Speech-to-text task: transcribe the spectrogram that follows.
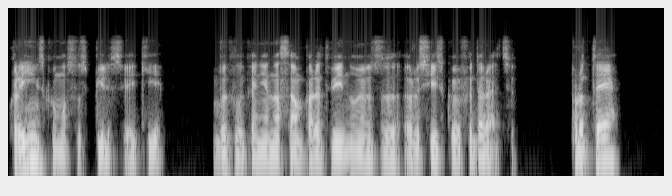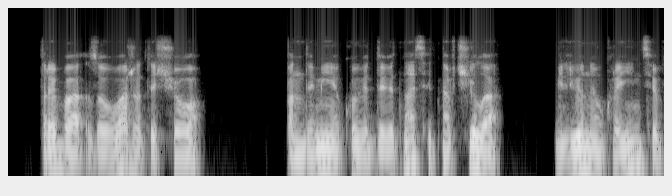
українському суспільстві, які викликані насамперед війною з Російською Федерацією. Проте треба зауважити, що пандемія COVID-19 навчила мільйони українців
